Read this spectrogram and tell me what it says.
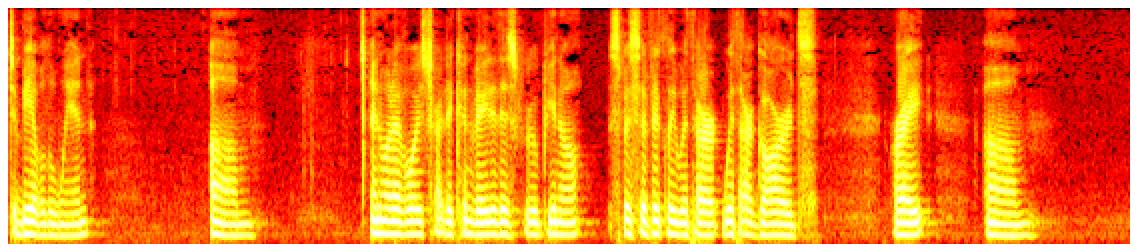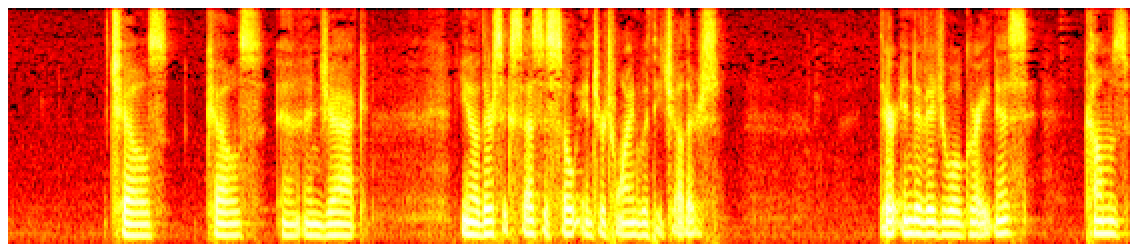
to be able to win. Um, and what I've always tried to convey to this group, you know, specifically with our with our guards, right? Um, Chels, Kels, and, and Jack, you know, their success is so intertwined with each other's. Their individual greatness comes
